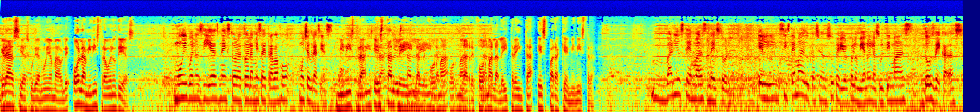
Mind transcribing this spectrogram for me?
gracias, Julián, muy amable. Hola, ministra, buenos días. Muy buenos días, Néstor, a toda la mesa de trabajo. Muchas gracias. Ministra, esta ley, la reforma, la reforma, la ley 30, ¿es para qué, ministra? Varios temas, Néstor. El sistema de educación superior colombiano en las últimas dos décadas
